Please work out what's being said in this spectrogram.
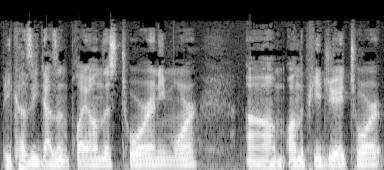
because he doesn't play on this tour anymore, um, on the PGA Tour.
